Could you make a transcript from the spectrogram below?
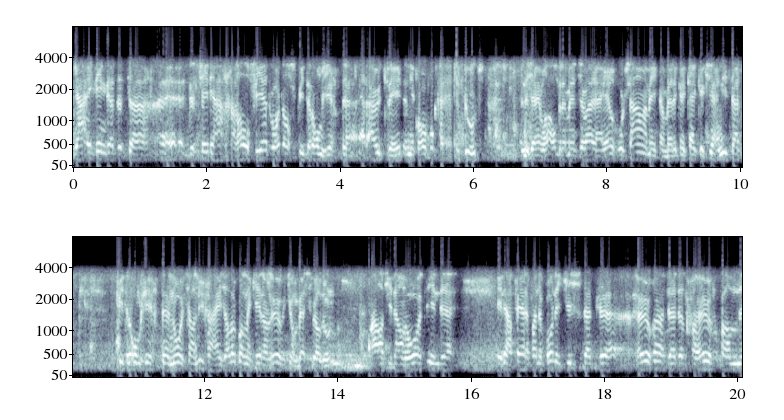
Ja, ik denk dat het, eh, eh, de CDA gehalveerd wordt als Pieter Omzicht eh, eruit treedt. En ik hoop ook dat hij het doet. En er zijn wel andere mensen waar hij heel goed samen mee kan werken. Kijk, ik zeg niet dat Pieter Omzicht nooit zal liegen. Hij zal ook wel een keer een leugentje om best wil doen. Maar als je dan hoort in de, in de affaire van de bonnetjes... dat, eh, geheugen, dat het geheugen van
